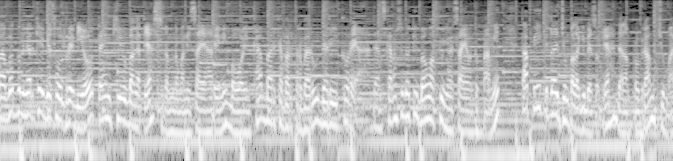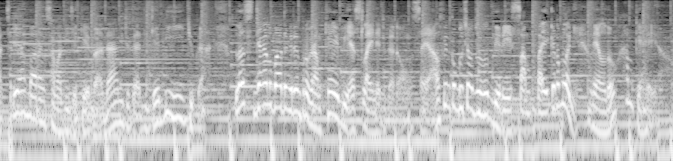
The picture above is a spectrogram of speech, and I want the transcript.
Sahabat pendengar KBS World Radio, thank you banget ya sudah menemani saya hari ini bawain kabar-kabar terbaru dari Korea. Dan sekarang sudah tiba waktunya saya untuk pamit, tapi kita jumpa lagi besok ya dalam program Jumat Ceria bareng sama DJ Geba dan juga DJ B juga. Plus jangan lupa dengerin program KBS lainnya juga dong. Saya Alvin Kobulsyah untuk diri, sampai ketemu lagi. Neldo Hamkeheyo.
